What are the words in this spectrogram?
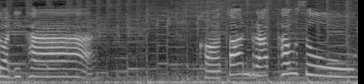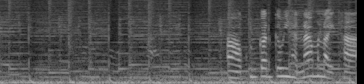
สวัสดีค่ะ ขอต้อนรับเข้าสู่อ่าคุณกรณ์กวีหันหน้ามาหน่อยค่ะ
